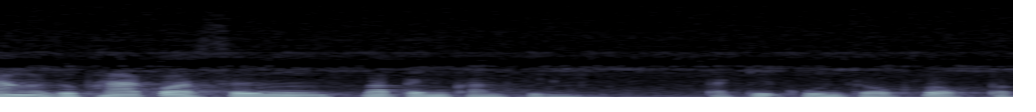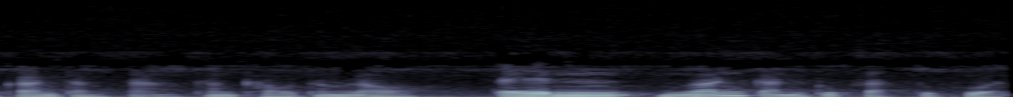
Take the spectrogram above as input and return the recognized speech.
ทางอสุภะก็ซึ้งว่าเป็นความจริง ปฏิกูลโสโครกประการต่าง ๆ ทั้งเขาทั้งเรา เป็นเหมือนกันทุกสัตว์ทุกส่วน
